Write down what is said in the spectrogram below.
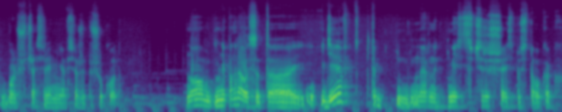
большую часть времени я все же пишу код. Но мне понравилась эта идея, наверное, месяцев через шесть после того, как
